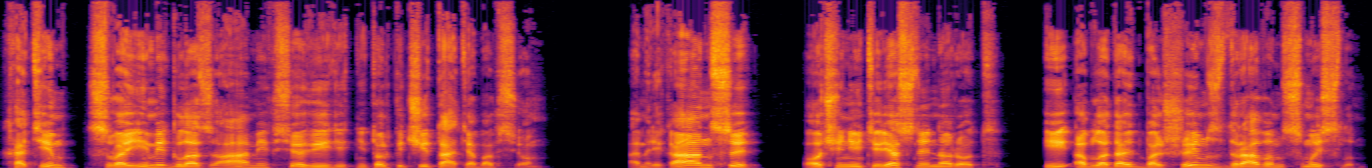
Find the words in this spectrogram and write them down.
хотим своими глазами все видеть, не только читать обо всем. Американцы — очень интересный народ и обладают большим здравым смыслом.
